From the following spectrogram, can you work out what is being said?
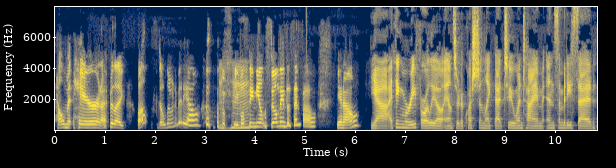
helmet hair. And I'd be like, well, still doing a video. People Mhm. see me, still need this info, you know? Yeah, I think Marie Forleo answered a question like that too one time, and somebody said,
